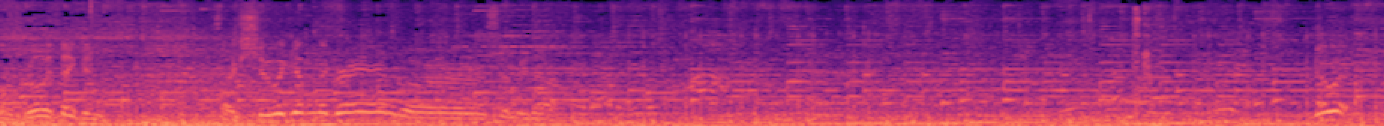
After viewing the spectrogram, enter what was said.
I'm really thinking like, should we give him the grand or should we not? Do it.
